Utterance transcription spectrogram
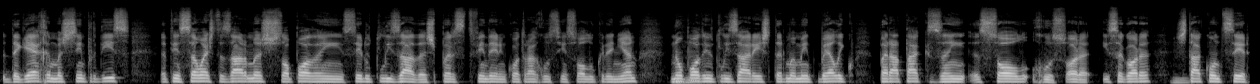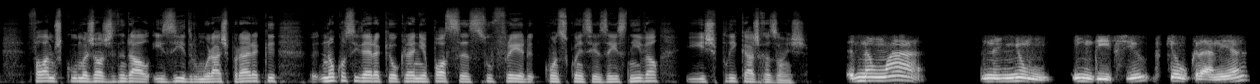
da guerra, mas sempre disse, atenção, estas armas só podem ser utilizadas para se defenderem contra a Rússia em solo ucraniano, não uhum. podem utilizar este armamento bélico para ataques em solo russo. Ora, isso agora uhum. está a acontecer. Falámos com o Major-General Isidro Moraes Pereira, que não considera que a Ucrânia possa sofrer consequências a esse nível e explica as razões. Não há nenhum indício de que a Ucrânia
